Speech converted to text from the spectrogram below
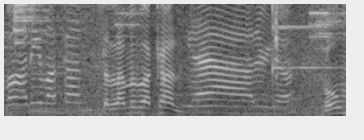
mari makan. Selamat makan. Yeah, there you go. Boom.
